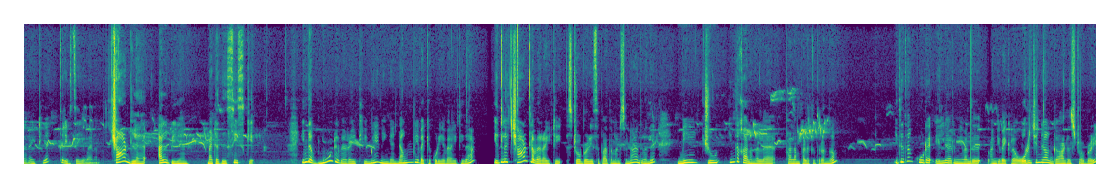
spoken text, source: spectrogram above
வெரைட்டியை தெரிவு செய்ய வேணும். சாண்டில் அல்பியன் மற்றது சீஸ்கேப் இந்த மூன்று வெரைட்டியுமே நீங்கள் நம்பி வைக்கக்கூடிய வெரைட்டி தான் இதில் சாண்டில் வெரைட்டி ஸ்ட்ராபெரிஸை பார்த்தோம்னு சொன்னால் அது வந்து மே ஜூன் இந்த காலங்களில் பழம் பழக்க தொடங்கும். இதுதான் கூட எல்லோருமே வந்து வாங்கி வைக்கிற ஒரிஜினல் கார்டன் ஸ்ட்ராபெரி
